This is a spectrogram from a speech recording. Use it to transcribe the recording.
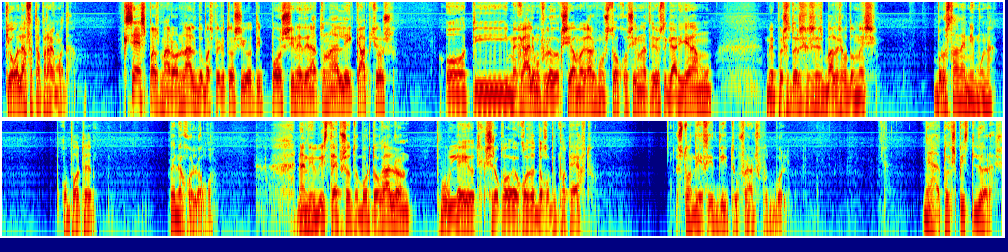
και όλα αυτά τα πράγματα. Ξέσπασμα Ρονάλντο, εν περιπτώσει, ότι πώς είναι δυνατόν να λέει κάποιος ότι η μεγάλη μου φιλοδοξία, ο μεγάλος μου στόχος είναι να τελειώσω την καριέρα μου με περισσότερες χρυσές μπάλες από το Μέση. Μπροστά δεν ήμουνα. Οπότε δεν έχω λόγο. Να μην πιστέψω τον Πορτογάλων που λέει ότι ξέρω εγώ, εγώ δεν το έχω πει ποτέ αυτό. Στον διευθυντή του France Football. Ναι, αλλά το έχεις πει στην τηλεόραση.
